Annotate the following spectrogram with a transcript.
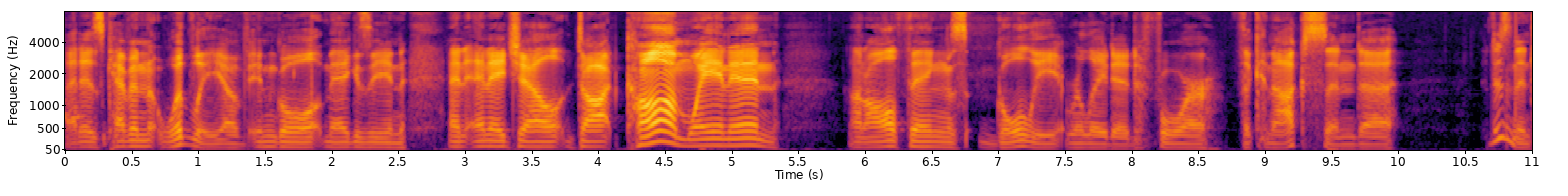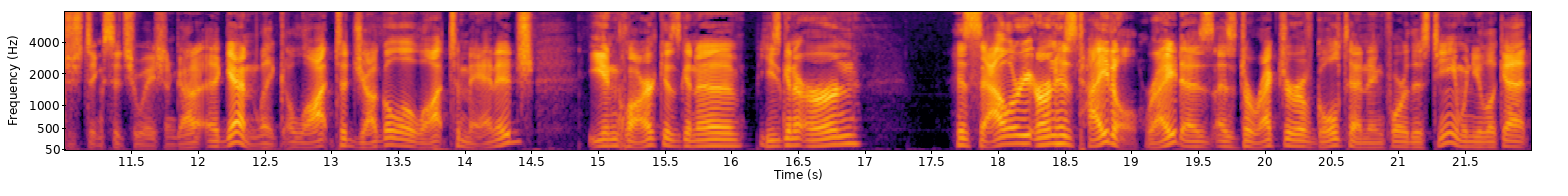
That is Kevin Woodley of In Goal Magazine and NHL.com weighing in on all things goalie related for the Canucks. And uh, it is an interesting situation. Got again, like a lot to juggle, a lot to manage. Ian Clark is gonna he's gonna earn his salary, earn his title, right? As as director of goaltending for this team. When you look at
